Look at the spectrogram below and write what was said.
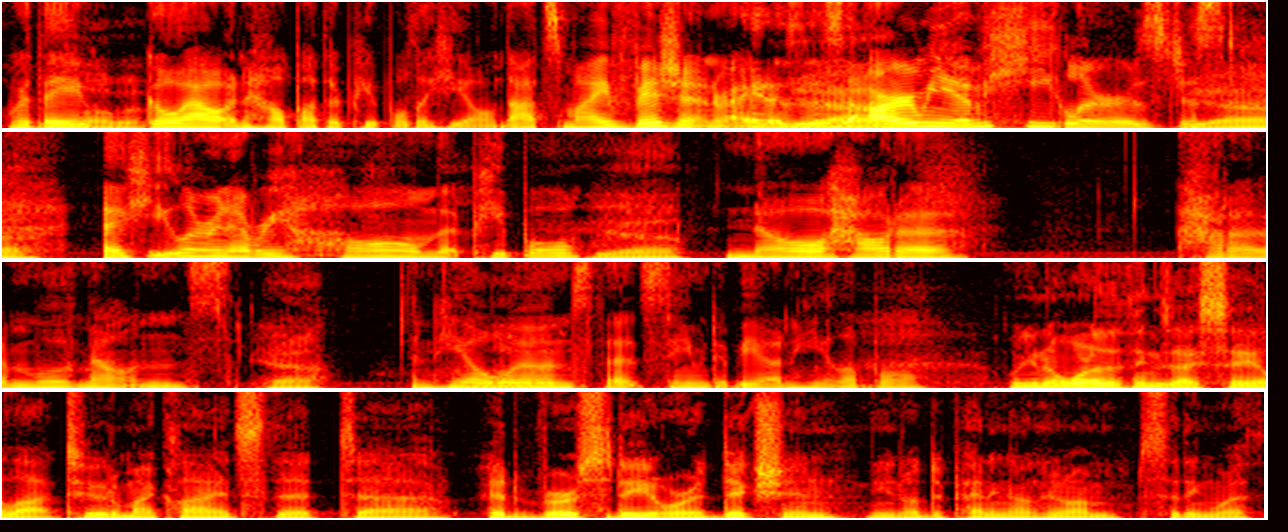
where they go out and help other people to heal. That's my vision, right? Is this army of healers, just yeah. A healer in every home that people Yeah. know how to how to move mountains Yeah. and heal love it. wounds that seem to be unhealable. Well, you know, one of the things I say a lot too to my clients that uh, adversity or addiction, you know, depending on who I'm sitting with,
